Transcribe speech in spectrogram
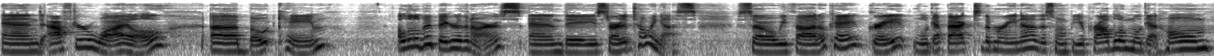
And after a while, a boat came, a little bit bigger than ours, and they started towing us. So we thought, okay, great, we'll get back to the marina. This won't be a problem. We'll get home.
